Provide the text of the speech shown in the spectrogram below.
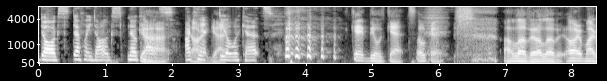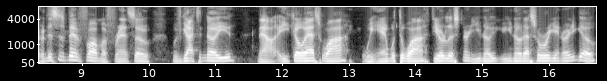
Dogs, definitely dogs. No cats. I can't right, deal it. with cats. can't deal with cats. Okay. I love it. I love it. All right, Michael. This has been fun, my friend. So we've got to know you. Now, EECO asks why. We end with the why. If you're a listener, you know you know that's where we're getting ready to go.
